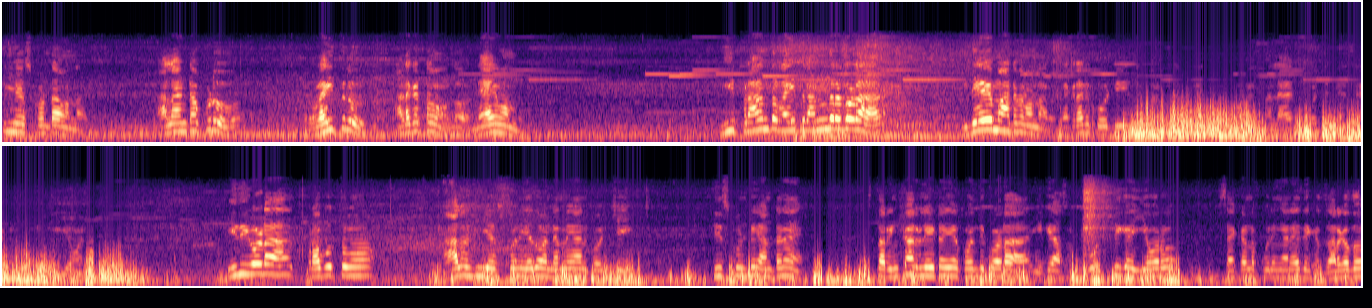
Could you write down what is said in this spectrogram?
తీసేసుకుంటా ఉన్నారు. అలాంటప్పుడు రైతులు అడగటంలో న్యాయం ఉంది. ఈ ప్రాంత రైతులందరూ కూడా ఇదే మాట మీద ఉన్నారు. ఎకరానికి కోటి లేకపోతే ఇది కూడా ప్రభుత్వం ఆలోచన చేసుకొని ఏదో నిర్ణయానికి వచ్చి తీసుకుంటే వెంటనే ఇస్తారు ఇంకా రిలేట్ అయ్యే కొద్ది కూడా ఇక అసలు పూర్తిగా ఇవ్వరు సెకండ్ పూలింగ్ అనేది ఇక జరగదు.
